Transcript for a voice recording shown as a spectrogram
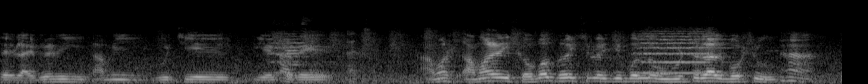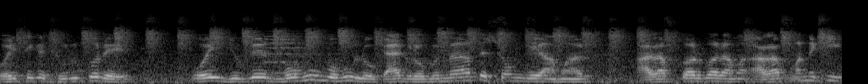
সেই লাইব্রেরি আমি গুছিয়ে ইয়ে করে আচ্ছা। আমার আমার এই সৌভাগ্য হয়েছিল যে বলল অমৃতলাল বসু হ্যাঁ। ওই থেকে শুরু করে ওই যুগের বহু বহু লোক এক রবীন্দ্রনাথের সঙ্গে আমার আলাপ করবার আমার আলাপ মানে কি?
